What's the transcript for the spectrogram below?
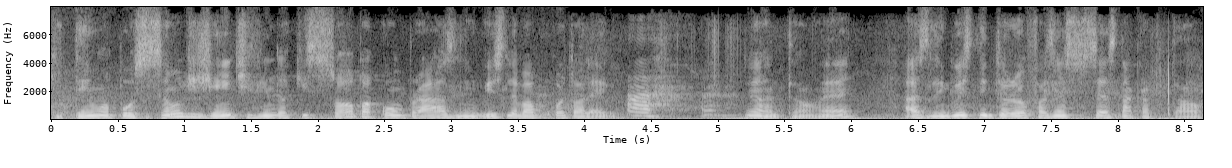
que tem uma porção de gente vindo aqui só pra comprar as linguiças e levar pro Porto Alegre. Ah, Então, é? As linguiças do interior fazendo sucesso na capital.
